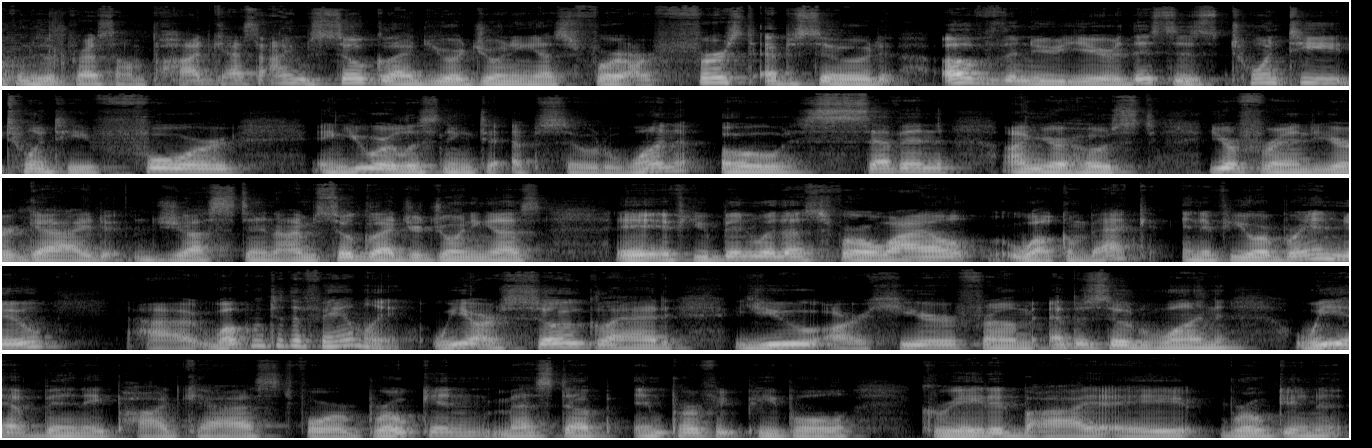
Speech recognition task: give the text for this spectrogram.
welcome to the Press On Podcast. I'm so glad you are joining us for our first episode of the new year. This is 2024, and you are listening to episode 107. I'm your host, your friend, your guide, Justin. I'm so glad you're joining us. If you've been with us for a while, welcome back. And if you are brand new, uh, welcome to the family. We are so glad you are here from episode one we have been a podcast for broken, messed up, imperfect people created by a broken,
